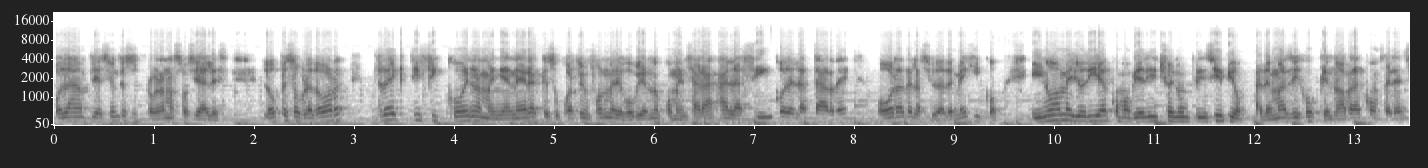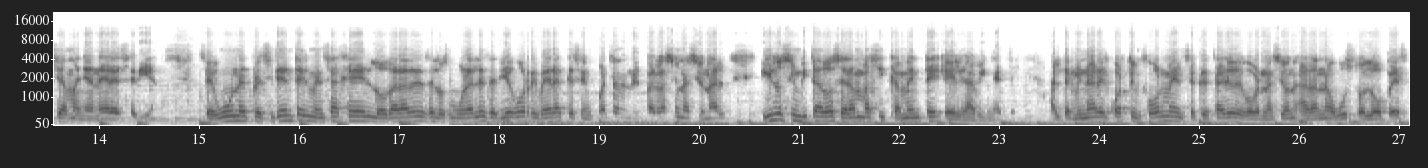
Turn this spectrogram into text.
o la ampliación de sus programas sociales. López Obrador rectificó en la mañanera que su cuarto informe de gobierno comenzará a las 5 de la tarde, hora de la Ciudad de México, y no a mediodía como había dicho en un principio. Además dijo que no habrá conferencia mañanera ese día. Según el presidente, el mensaje lo dará desde los murales de Diego Rivera que se encuentran en el Palacio Nacional y los invitados serán básicamente el gabinete. Al terminar el cuarto informe, el secretario de Gobernación, Adán Augusto López,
